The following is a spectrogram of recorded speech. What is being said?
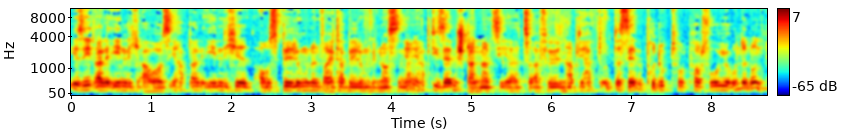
ihr seht alle ähnlich aus, ihr habt alle ähnliche Ausbildungen und Weiterbildungen genossen, ja, ihr habt dieselben Standards, die ihr zu erfüllen habt, ihr habt dasselbe Produktportfolio und und und.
